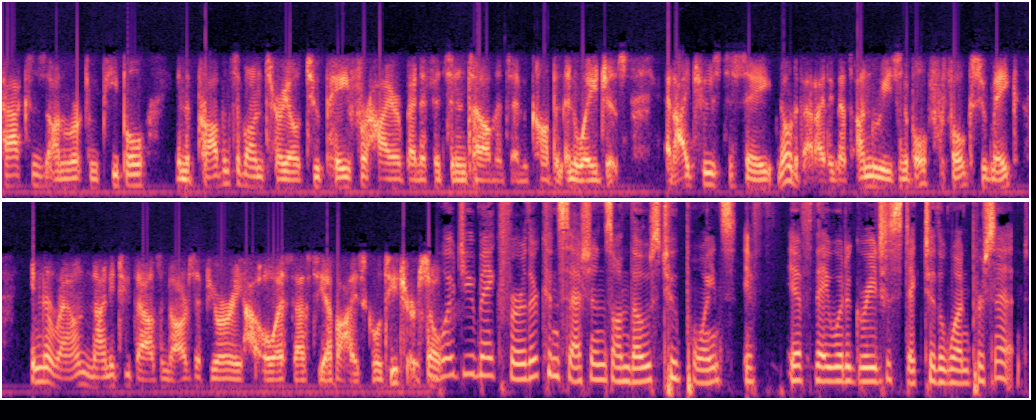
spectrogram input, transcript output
taxes on working people in the province of Ontario to pay for higher benefits and entitlements and comp- and wages. And I choose to say no to that. I think that's unreasonable for folks who make in and around ninety-two thousand dollars if you're a OSS, you have a high school teacher. So, would you make further concessions on those two points if if they would agree to stick to the one percent?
